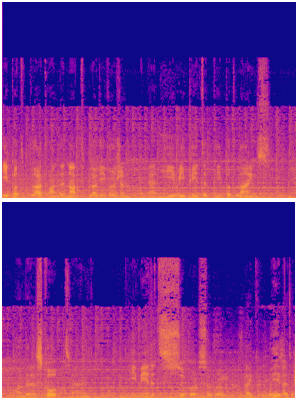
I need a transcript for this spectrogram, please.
he put blood on the not bloody version and he repainted, he put lines on the sculpt and he made it super, super, like way better.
